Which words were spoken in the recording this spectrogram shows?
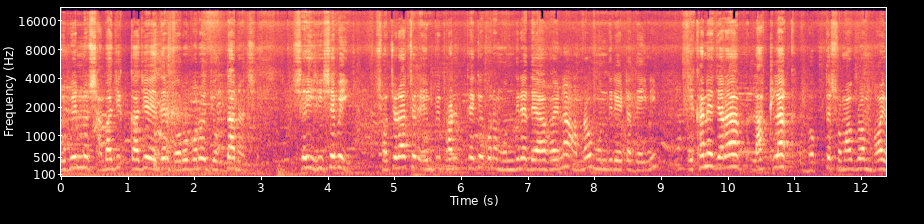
বিভিন্ন সামাজিক কাজে এদের বড় বড় যোগদান আছে। সেই হিসেবেই সচরাচর এমপি ফান্ড থেকে কোনো মন্দিরে দেয়া হয় না আমরাও মন্দিরে এটা দেইনি। এখানে যারা লাখ লাখ ভক্তের সমাগম হয়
